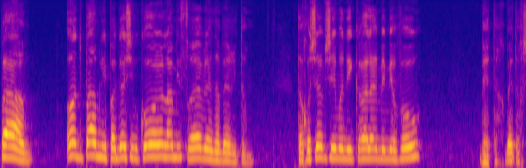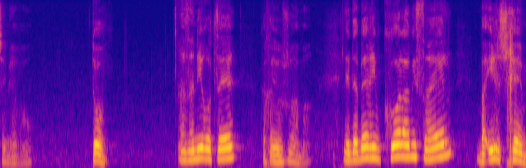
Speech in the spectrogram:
פעם, עוד פעם להיפגש עם כל עם ישראל ולדבר איתם. אתה חושב שאם אני אקרא להם הם יבואו? בטח, בטח שהם יבואו. טוב, אז אני רוצה, ככה יהושע אמר, לדבר עם כל עם ישראל בעיר שכם.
